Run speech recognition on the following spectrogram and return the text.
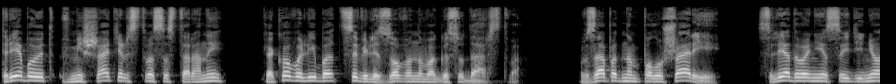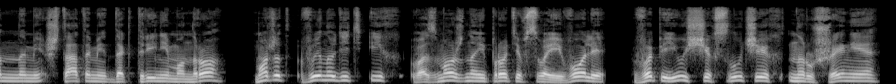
требуют вмешательства со стороны какого-либо цивилизованного государства. В западном полушарии следование Соединенными Штатами доктрине Монро может вынудить их, возможно, и против своей воли, в вопиющих случаях нарушения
